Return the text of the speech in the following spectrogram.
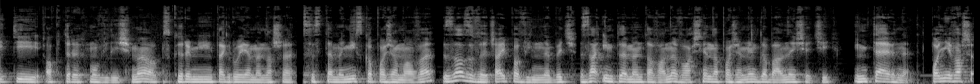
IT, o których mówiliśmy, z którymi integrujemy nasze systemy niskopoziomowe, zazwyczaj powinny być zaimplementowane właśnie na poziomie poziomie globalnej sieci internet. Ponieważ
